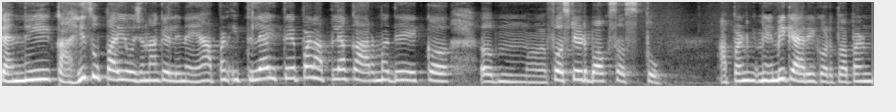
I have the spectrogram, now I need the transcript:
त्यांनी काहीच उपाययोजना केली नाही. आहे आपण इथल्या इथे पण आपल्या कारमध्ये एक फर्स्ट एड बॉक्स असतो. आपण नेहमी कॅरी करतो. आपण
